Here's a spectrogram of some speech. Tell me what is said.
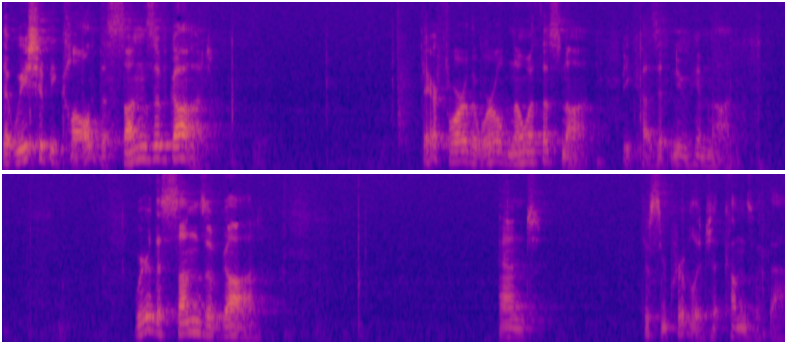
that we should be called the sons of God. Therefore, the world knoweth us not, because it knew him not. We're the sons of God and there's some privilege that comes with that.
